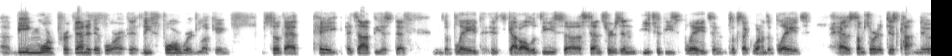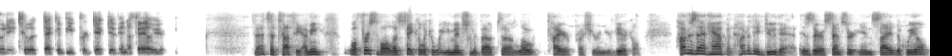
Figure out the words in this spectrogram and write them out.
uh, being more preventative or at least forward looking so that hey it's obvious that the blade it's got all of these uh, sensors in each of these blades and looks like one of the blades has some sort of discontinuity to it that could be predictive in a failure that's a toughie. I mean, well, first of all, let's take a look at what you mentioned about uh, low tire pressure in your vehicle. How does that happen? How do they do that? Is there a sensor inside the wheel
